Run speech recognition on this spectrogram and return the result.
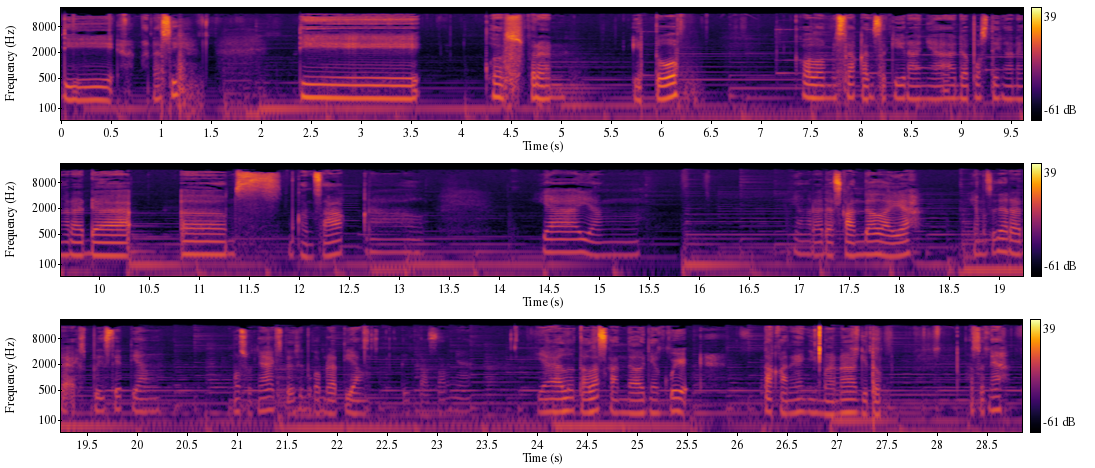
di mana sih? Di close friend itu kalau misalkan sekiranya ada postingan yang rada um, bukan sakral ya yang yang rada skandal lah ya. Yang maksudnya rada eksplisit yang maksudnya eksplisit bukan berarti yang kasarnya. Ya lu tau lah skandalnya gue takannya gimana gitu. Maksudnya ya,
